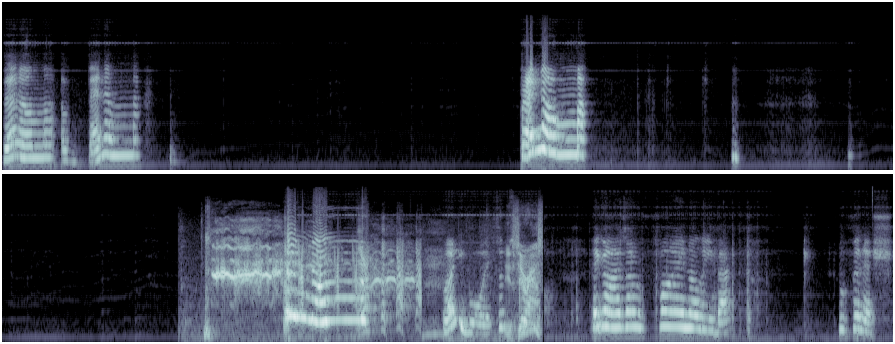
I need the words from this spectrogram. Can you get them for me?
Venom Venom. Venom. Buddy boy, subscribe. You serious? Hey guys, I'm finally back to finish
